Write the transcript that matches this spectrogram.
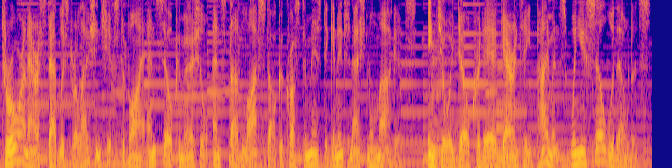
Draw on our established relationships to buy and sell commercial and stud livestock across domestic and international markets. Enjoy Del Credere guaranteed payments when you sell with Elders.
